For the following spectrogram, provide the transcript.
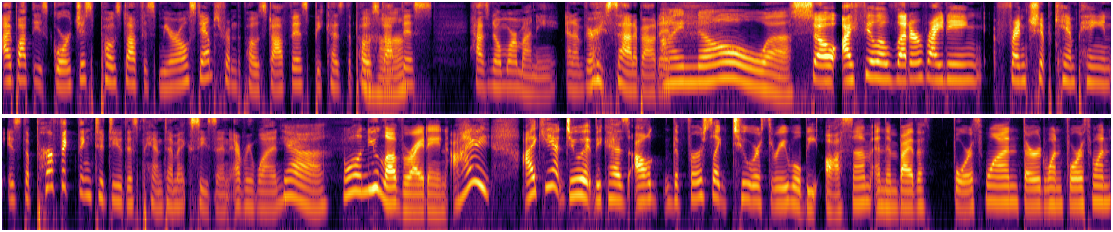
I bought these gorgeous post office mural stamps from the post office because the post Uh-huh. office has no more money and I'm very sad about it. I know. so I feel a letter writing friendship campaign is the perfect thing to do this pandemic season, everyone. Yeah. Well, and you love writing. I I can't do it because I'll the first like two or three will be awesome, and then by the fourth one, third one, fourth one,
